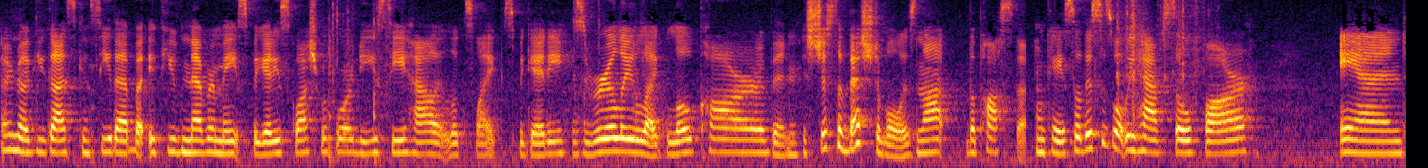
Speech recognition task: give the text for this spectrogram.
I don't know if you guys can see that, but if you've never made spaghetti squash before, do you see how it looks like spaghetti? It's really like low carb and it's just a vegetable. It's not the pasta. Okay, so this is what we have so far. And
